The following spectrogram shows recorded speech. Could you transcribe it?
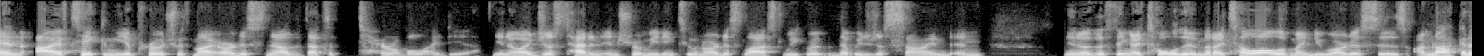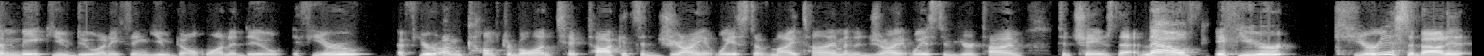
and I've taken the approach with my artists now that that's a terrible idea. You know, I just had an intro meeting to an artist last week that we just signed, and you know, the thing I told him that I tell all of my new artists is, I'm not going to make you do anything you don't want to do. If you're if you're uncomfortable on TikTok, it's a giant waste of my time and a giant waste of your time to change that. Now, if you're curious about it,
